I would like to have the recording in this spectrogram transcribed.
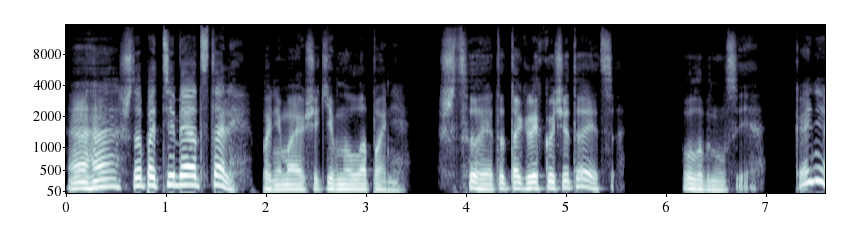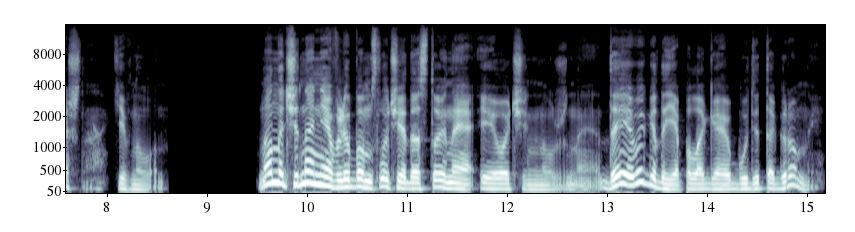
«Ага, чтоб от тебя отстали», — понимающе кивнул Лопани. «Что, это так легко читается?» — улыбнулся я. «Конечно», — кивнул он. Но начинание в любом случае достойное и очень нужное. Да и выгода, я полагаю, будет огромной.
